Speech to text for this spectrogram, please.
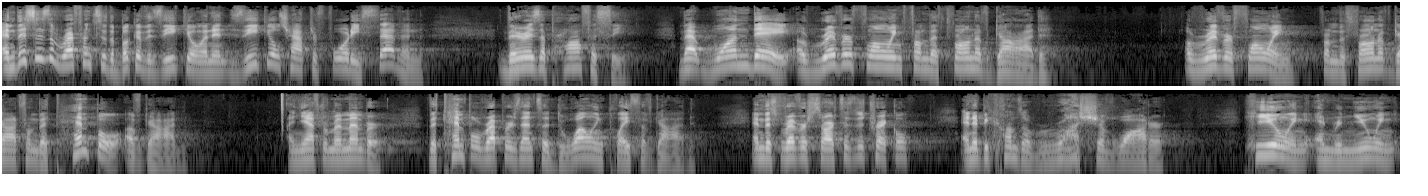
And this is a reference to the book of Ezekiel. And in Ezekiel chapter 47, there is a prophecy that one day a river flowing from the throne of God, a river flowing from the throne of God, from the temple of God. And you have to remember, the temple represents a dwelling place of God. And this river starts as a trickle, and it becomes a rush of water healing and renewing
